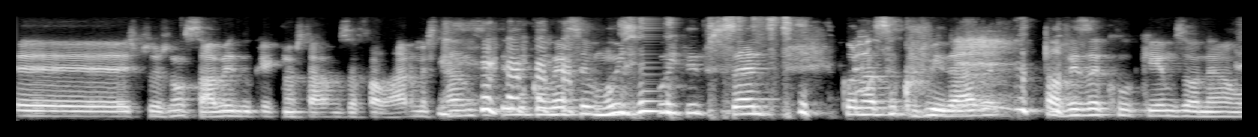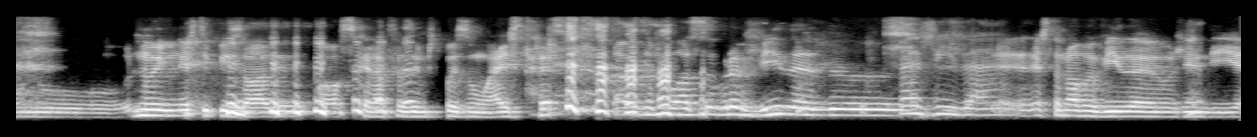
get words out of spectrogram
Uh, as pessoas não sabem do que é que nós estávamos a falar, mas estávamos a ter uma conversa muito, muito interessante com a nossa convidada. Talvez a coloquemos ou não no, no, neste episódio, ou se calhar fazemos depois um extra, estávamos a falar sobre a vida do, a vida. esta nova vida hoje em dia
